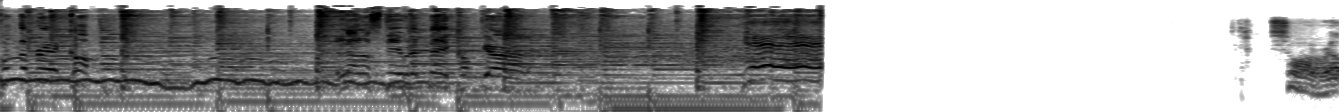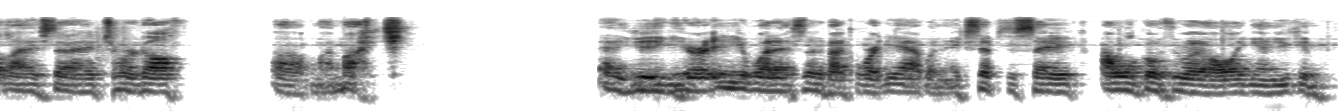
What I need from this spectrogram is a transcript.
up the breakup. Let us deal with the makeup, girl. So I realized that I had turned off uh, my mic. And you didn't hear what I said about Courtney Abbott, except to say, I won't go through it all again. You can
